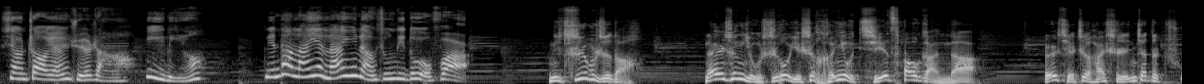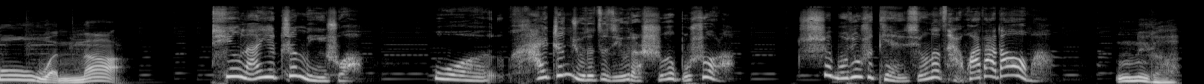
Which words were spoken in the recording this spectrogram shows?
像赵岩学长、易灵，连他蓝叶、蓝雨两兄弟都有份儿。你知不知道，男生有时候也是很有节操感的。而且这还是人家的初吻呢。听蓝叶这么一说，我还真觉得自己有点十恶不赦了。这不就是典型的采花大盗吗？那个，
